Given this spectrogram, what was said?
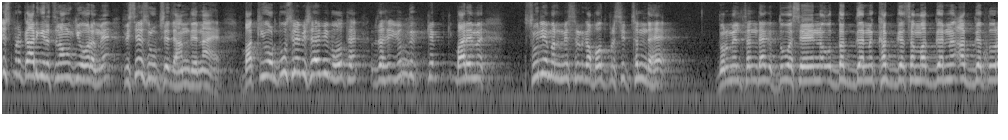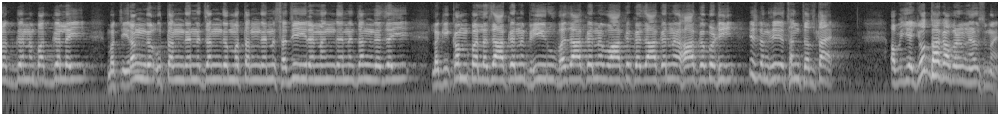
इस प्रकार की रचनाओं की ओर हमें विशेष रूप से ध्यान देना है। बाकी और दूसरे विषय भी बहुत हैं, जैसे युद्ध के बारे में सूर्यमल मिश्र का बहुत प्रसिद्ध छंद है दुर्मिल संध्या दुवसेन उदग्गन खग्ग समग्गन, अग्ग तुरग्गन, बग्गलई। मति रंग उतंगन, जंग मतंगन, सजीर नंगन, जंग जई। लगी कंप लजाकन भीरु भजाकन वाक गजाकन हाक बढ़ी। इस ढंग से ये छंद चलता है। अब ये योद्धा का वर्णन है उसमें।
